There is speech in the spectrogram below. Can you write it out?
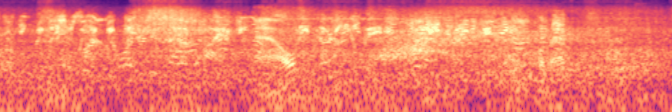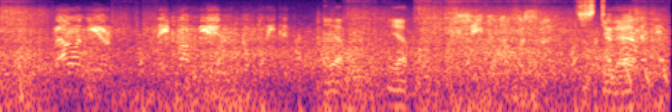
Starting repairs now. Repairing now. Attacking our Ow. Returning to base. Pull back. Baron here. Napalm mission completed. Yep, yep. Signal officer. Let's just do that. Affirmative.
